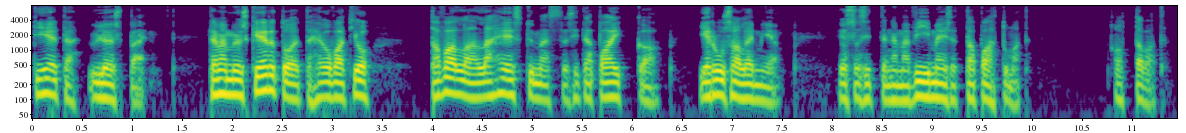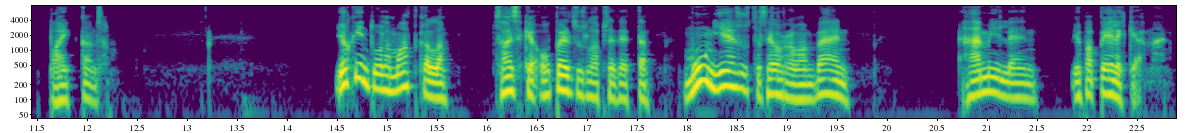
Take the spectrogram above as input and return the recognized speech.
tietä ylöspäin. Tämä myös kertoo, että he ovat jo tavallaan lähestymässä sitä paikkaa, Jerusalemia, jossa sitten nämä viimeiset tapahtumat ottavat paikkansa. Jokin tuolla matkalla sai sekä opetuslapset että muun Jeesusta seuraavan väen hämilleen jopa pelkäämään.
